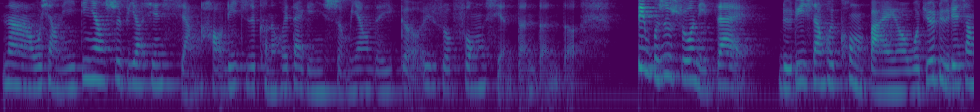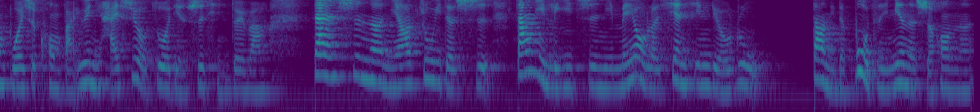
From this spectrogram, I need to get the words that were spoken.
那我想你一定要势必要先想好，离职可能会带给你什么样的一个，就是说风险等等的，并不是说你在履历上会空白哦。我觉得履历上不会是空白，因为你还是有做一点事情，对吧？但是呢，你要注意的是，当你离职，你没有了现金流入。到你的步子里面的时候呢，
